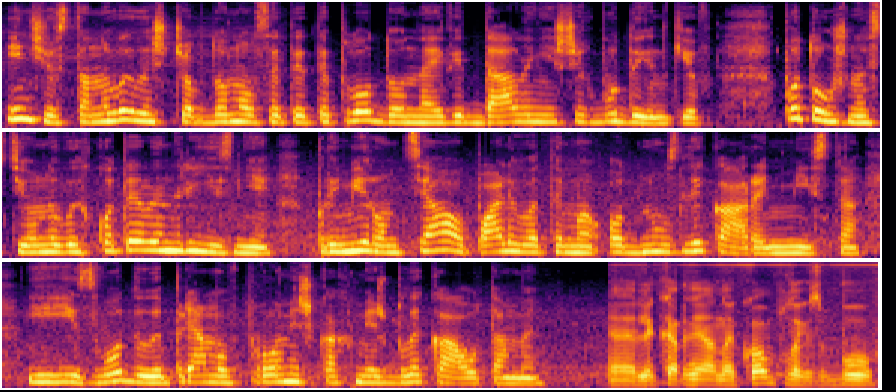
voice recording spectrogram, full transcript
Інші встановили, щоб доносити тепло до найвіддаленіших будинків. Потужності у нових котелень різні. Приміром, ця опалюватиме одну з лікарень міста. Її зводили прямо в проміжках між блекаутами. Лікарняний комплекс був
